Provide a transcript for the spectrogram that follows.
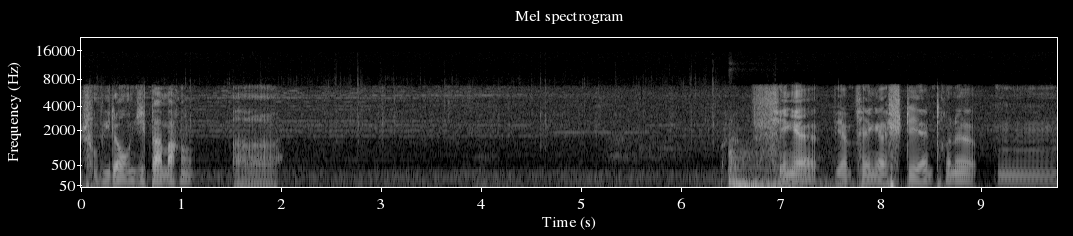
Schon wieder unsichtbar machen? Äh. Finger, wir haben Finger stehen drinne. Hm.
